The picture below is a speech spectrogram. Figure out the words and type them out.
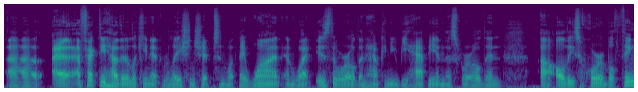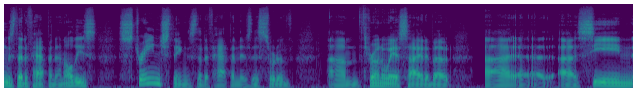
uh, affecting how they're looking at relationships and what they want and what is the world and how can you be happy in this world and uh, all these horrible things that have happened and all these strange things that have happened. There's this sort of um, thrown away aside about uh, uh, seeing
